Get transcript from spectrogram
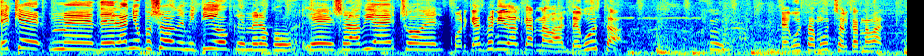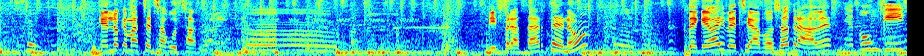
Es que me, del año pasado de mi tío, que, me lo, que se lo había hecho él. ¿Por qué has venido al carnaval? ¿Te gusta? ¿Te gusta mucho el carnaval? ¿Qué es lo que más te está gustando? Disfrazarte, ¿no? ¿De qué vais vestidas vosotras? A ver. De punky.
